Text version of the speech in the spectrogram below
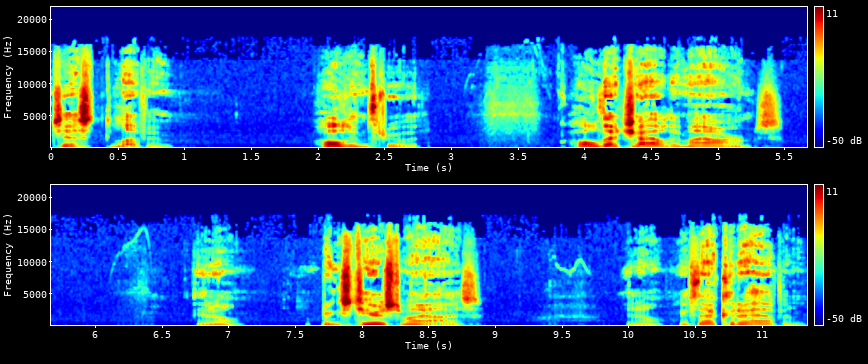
just love him, hold him through it, hold that child in my arms. You know, brings tears to my eyes. You know, if that could have happened.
